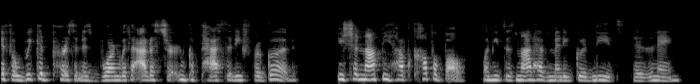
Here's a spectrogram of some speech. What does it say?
if a wicked person is born without a certain capacity for good, he should not be held culpable when he does not have many good deeds to his name.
